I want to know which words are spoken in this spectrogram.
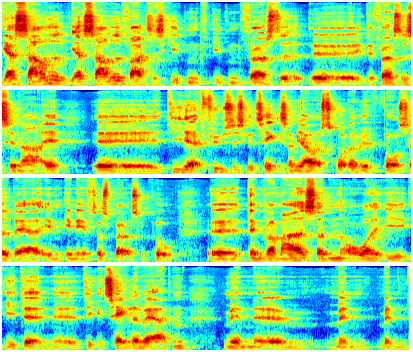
jeg savnede, jeg savnede faktisk i, den, i, den første, øh, i det første scenarie øh, de her fysiske ting, som jeg også tror, der vil fortsat være en, en efterspørgsel på. Øh, den var meget sådan over i, i den øh, digitale verden, men, øh, men, men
